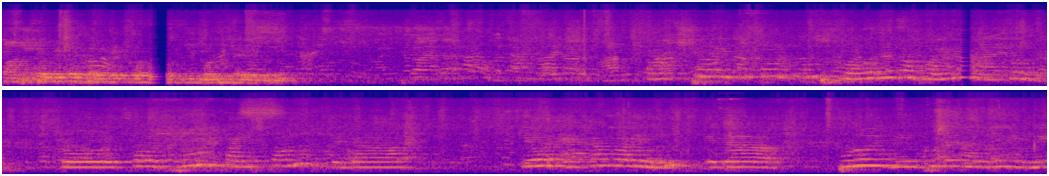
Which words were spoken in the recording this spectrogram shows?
পাঁচশো তো হয় না এখন। তো যেটা কেউ একা করেনি, এটা পুরো দিনগুলোর মধ্যে মিলে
